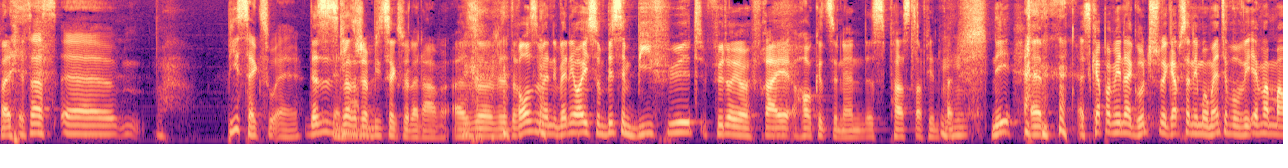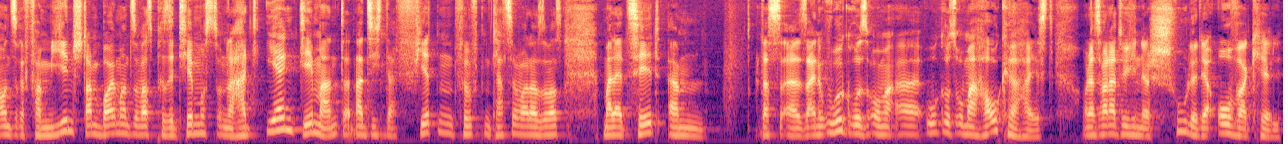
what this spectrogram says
Weil Ist das äh, bisexuell? Das ist ein klassischer Name. bisexueller Name. Also draußen, wenn, wenn ihr euch so ein bisschen bi fühlt, fühlt euch frei, Hauke zu nennen. Das passt auf jeden Fall. Nee, ähm, es gab bei mir in der Grundschule, gab es dann die Momente, wo wir irgendwann mal unsere Familienstammbäume und sowas präsentieren mussten. Und da hat irgendjemand, dann als ich in der vierten, fünften Klasse war oder sowas, mal erzählt, ähm, dass äh, seine Urgroßoma, äh, Urgroßoma Hauke heißt. Und das war natürlich in der Schule der Overkill.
